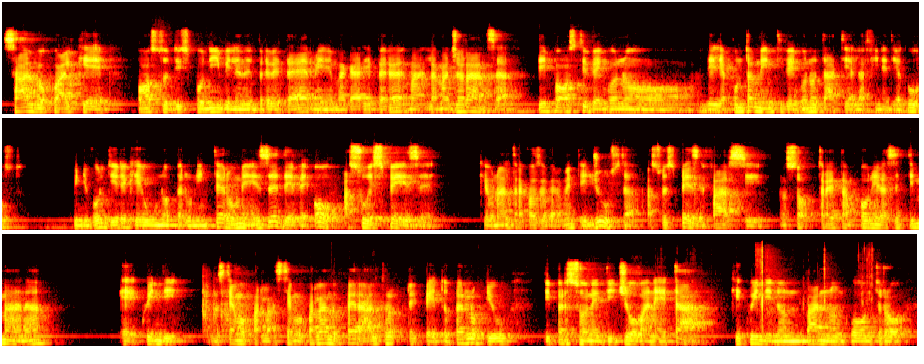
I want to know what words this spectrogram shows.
salvo qualche posto disponibile nel breve termine, magari per, ma la maggioranza dei posti vengono, degli appuntamenti vengono dati alla fine di agosto. Quindi vuol dire che uno per un intero mese deve o a sue spese, che è un'altra cosa veramente ingiusta, a sue spese farsi, non so, tre tamponi alla settimana e quindi stiamo, parla stiamo parlando peraltro, ripeto, per lo più di persone di giovane età che quindi non vanno incontro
